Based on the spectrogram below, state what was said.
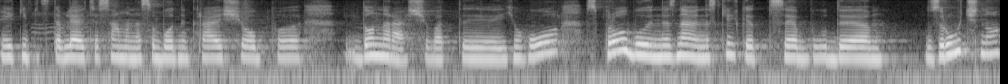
Які підставляються саме на свободний край, щоб е, донаращувати його. Спробую, не знаю наскільки це буде зручно,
